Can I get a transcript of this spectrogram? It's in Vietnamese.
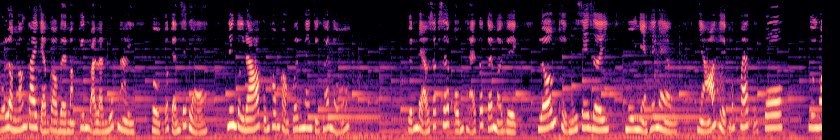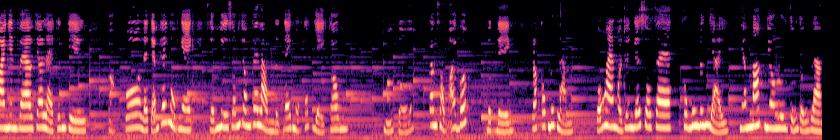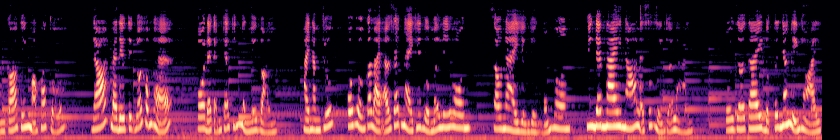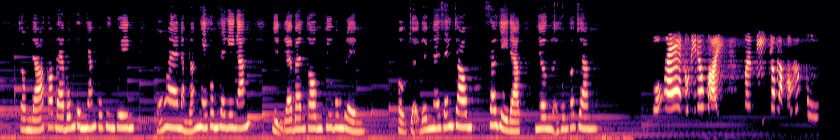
Mỗi lần ngón tay chạm vào bề mặt kim loại lạnh buốt này, thường có cảm giác lạ, nhưng từ đó cũng không còn quên mang chìa khóa nữa. Vĩnh Đạo sắp xếp ổn thỏa tất cả mọi việc, lớn thì mua xe gì, mua nhà thế nào, nhỏ hẹp móc khóa của cô. Người ngoài nhìn vào cho là cưng chiều, còn cô lại cảm thấy ngột ngạt, giống như sống trong cái lòng được đan một cách dày công. Mở cửa, căn phòng oi bức, bật điện, rót cốc nước lạnh. Cổ hoa ngồi trên ghế sofa, không muốn đứng dậy, nhắm mắt nhưng luôn tưởng tượng rằng có tiếng mở khóa cửa. Đó là điều tuyệt đối không thể. Cô đã cảnh cáo chính mình như vậy. Hai năm trước, cô thường có lại ảo giác này khi vừa mới ly hôn. Sau này dần dần ổn hơn, nhưng đêm nay nó lại xuất hiện trở lại. Cô giơ tay bật tin nhắn điện thoại, trong đó có ba bốn tin nhắn của Quyên Quyên. Cổ hoa nằm lắng nghe không gian yên ắng, nhìn ra ban công chưa buông rèm. Bầu trời đêm nay sáng trong, sao dày đặc, nhưng lại không có trăng. Cổ hoa, cậu đi đâu vậy? Mình biết trong lòng cậu rất buồn.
